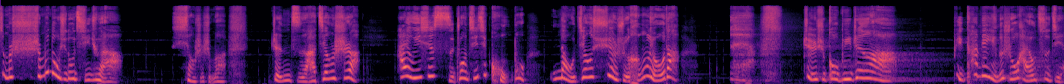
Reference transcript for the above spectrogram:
怎么什么东西都齐全啊？像是什么……贞子啊，僵尸啊，还有一些死状极其恐怖、脑浆血水横流的，哎呀，真是够逼真啊！比看电影的时候还要刺激，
